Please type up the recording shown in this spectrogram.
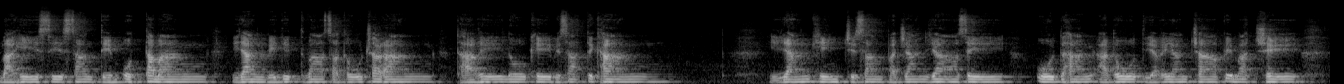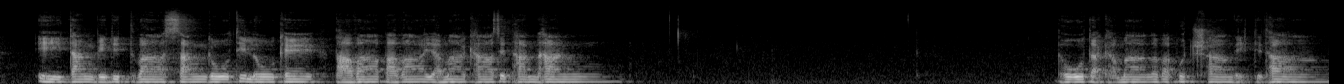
mahisi santim uttamang yang viditva satocharang tari loke visatikang yang kinchi sampajanyasi udhang adodhyaryan chapi mache itang viditva sangoti loke pava pavaya makasi tanhang โทตคามานวพุชานิติทาง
